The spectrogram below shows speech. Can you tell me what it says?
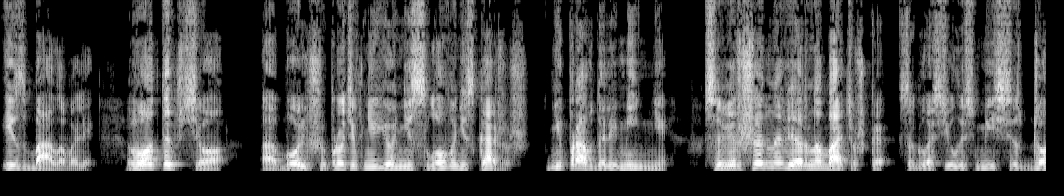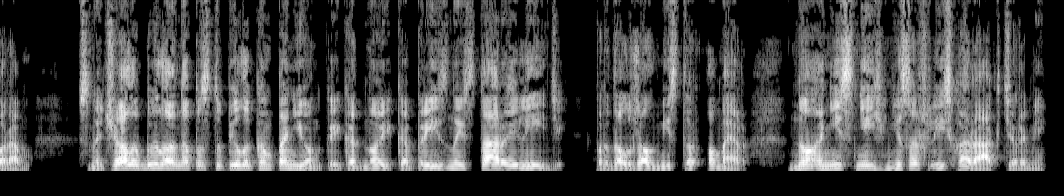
избаловали. Вот и все. А больше против нее ни слова не скажешь. Не правда ли, Минни? — Совершенно верно, батюшка, — согласилась миссис Джорам. Сначала было она поступила компаньонкой к одной капризной старой леди, — продолжал мистер Омер, но они с ней не сошлись характерами,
